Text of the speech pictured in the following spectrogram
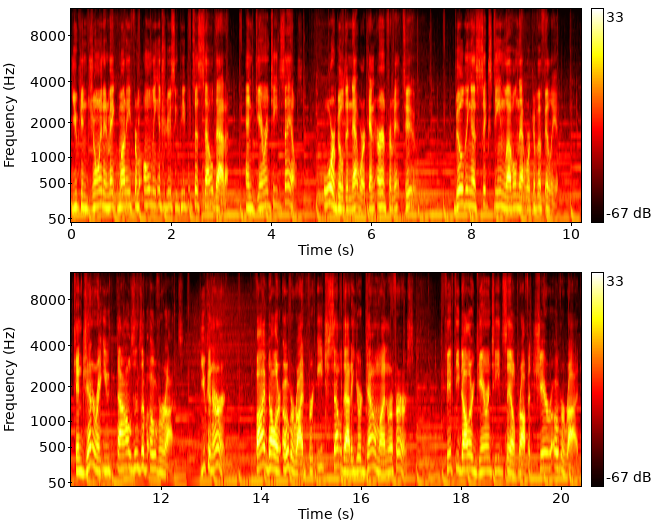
You can join and make money from only introducing people to sell data and guaranteed sales, or build a network and earn from it too. Building a 16 level network of affiliate can generate you thousands of overrides. You can earn $5 override for each sell data your downline refers, $50 guaranteed sale profit share override,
